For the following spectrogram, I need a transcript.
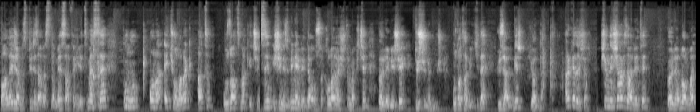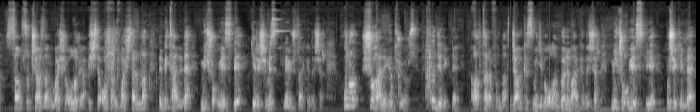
bağlayacağınız priz arasında mesafe yetmezse bunu ona ek olarak atıp uzatmak için sizin işiniz bir nevi de olsa kolaylaştırmak için böyle bir şey düşünülmüş. Bu da tabii ki de güzel bir yöntem. Arkadaşlar şimdi şarj aleti öyle normal Samsung şarjların başı olur ya işte o şarj başlarından ve bir tane de micro USB girişimiz mevcut arkadaşlar. Bunu şu hale getiriyoruz. Öncelikle alt tarafında cam kısmı gibi olan bölüm arkadaşlar micro USB'yi bu şekilde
